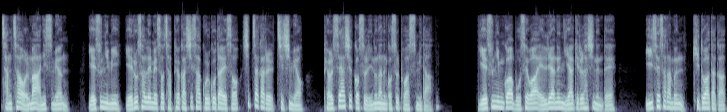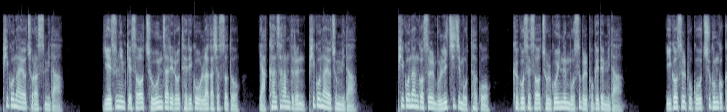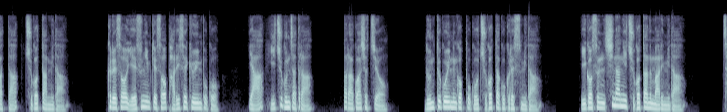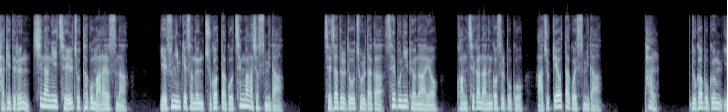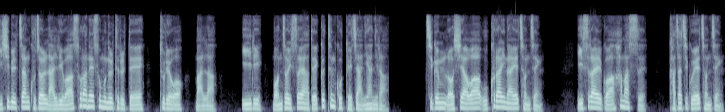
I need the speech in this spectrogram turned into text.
장차 얼마 안 있으면 예수님이 예루살렘에서 잡혀 가시사 골고다에서 십자가를 지시며 별세하실 것을 인원하는 것을 보았습니다. 예수님과 모세와 엘리야는 이야기를 하시는데 이 세 사람은 기도하다가 피곤하여 졸았습니다. 예수님께서 좋은 자리로 데리고 올라가셨어도 약한 사람들은 피곤하여 좁니다. 피곤한 것을 물리치지 못하고 그곳에서 졸고 있는 모습을 보게 됩니다. 이것을 보고 죽은 것 같다, 죽었다 합니다. 그래서 예수님께서 바리새 교인 보고 야, 이 죽은 자들아 라고 하셨지요. 눈 뜨고 있는 것 보고 죽었다고 그랬습니다. 이것은 신앙이 죽었다는 말입니다. 자기들은 신앙이 제일 좋다고 말하였으나 예수님께서는 죽었다고 책망하셨습니다. 제자들도 졸다가 세 분이 변화하여 광채가 나는 것을 보고 아주 깨었다고 했습니다. 8. 누가복음 21장 9절 난리와 소란의 소문을 들을 때에 두려워 말라 이 일이 먼저 있어야 하되 끝은 곧 되지 아니하니라. 지금 러시아와 우크라이나의 전쟁, 이스라엘과 하마스, 가자지구의 전쟁,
